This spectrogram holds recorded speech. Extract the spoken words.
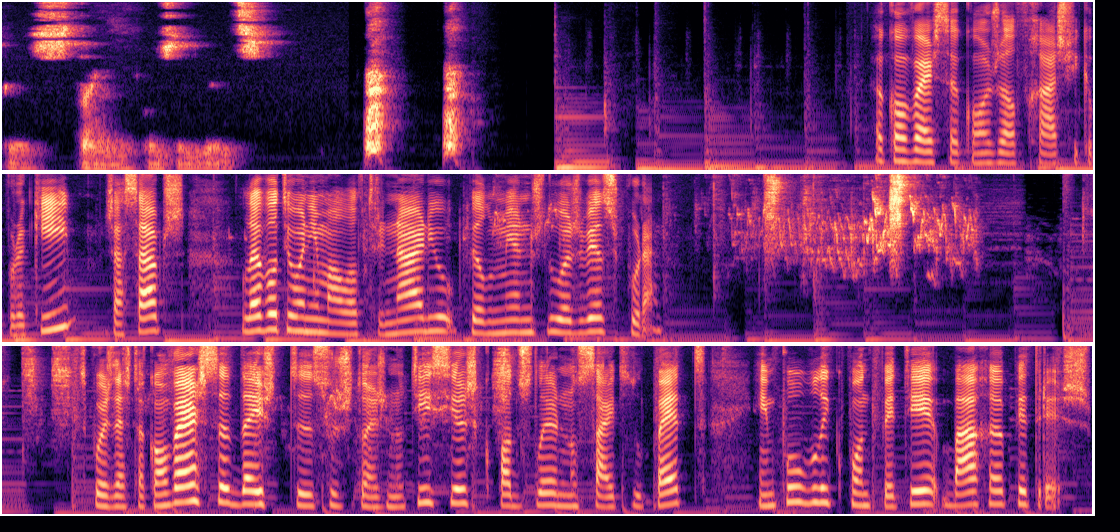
que eles têm quando estão doentes. A conversa com o Joel Ferraz fica por aqui. Já sabes, leva o teu animal ao veterinário pelo menos duas vezes por ano. Depois desta conversa, deixo-te sugestões de notícias que podes ler no site do PET em público.pt/p3.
